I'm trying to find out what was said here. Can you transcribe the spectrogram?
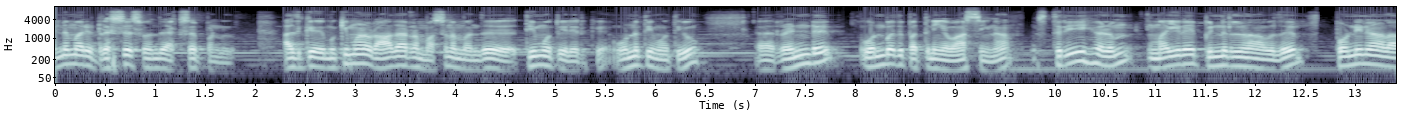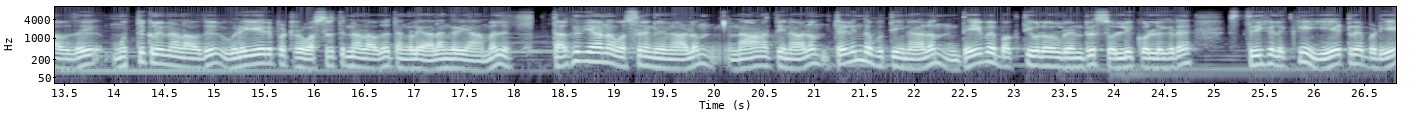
என்ன மாதிரி ட்ரெஸ்ஸஸ் வந்து அக்செப்ட் பண்ணுது? அதுக்கு முக்கியமான ஒரு ஆதாரம் வசனம் வந்து தீமோத்தியில் இருக்குது ஒன்று தீமோத்தியும் ரெண்டு ஒன்பது பத்து நீங்கள் வாசிங்கன்னா ஸ்திரீகளும் மயிரை பின்னலினாவது பொன்னினாலாவது முத்துக்களினாலாவது விலையேறப்பெற்ற வஸ்திரத்தினாலாவது தங்களை அலங்கரியாமல் தகுதியான வஸ்திரங்களினாலும் நாணத்தினாலும் தெளிந்த புத்தியினாலும் தெய்வ பக்தி உள்ளவர்கள் என்று சொல்லிக் கொள்ளுகிற ஸ்திரீகளுக்கு ஏற்றபடியே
